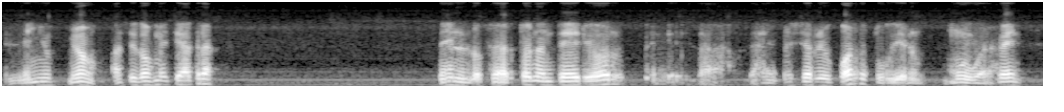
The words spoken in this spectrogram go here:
el año, no, hace dos meses atrás, en el ofertón anterior, eh, las empresas de Río Cuarto tuvieron muy buenas ventas.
